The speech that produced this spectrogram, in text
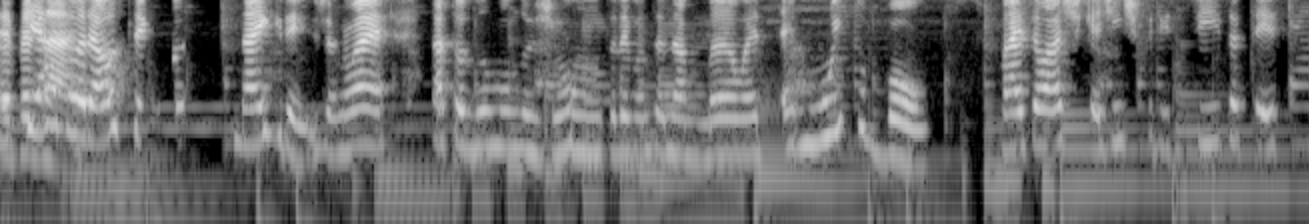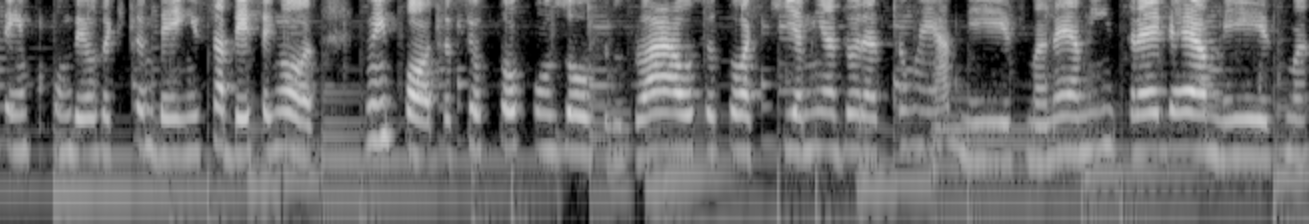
é do que adorar o Senhor na igreja, não é? Tá todo mundo junto, levantando a mão, é, é muito bom. Mas eu acho que a gente precisa ter esse tempo com Deus aqui também e saber, Senhor, não importa se eu tô com os outros lá ou se eu tô aqui, a minha adoração é a mesma, né? A minha entrega é a mesma.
